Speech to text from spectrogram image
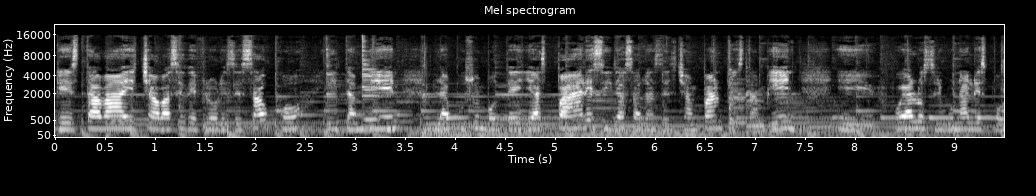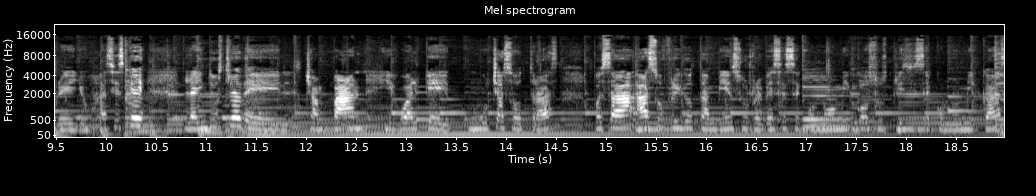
que estaba hecha a base de flores de sauco y también la puso en botellas parecidas a las del champán, pues también eh, fue a los tribunales por ello. Así es que la industria del champán, igual que muchas otras, pues ha, ha sufrido también sus reveses económicos, sus crisis económicas.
